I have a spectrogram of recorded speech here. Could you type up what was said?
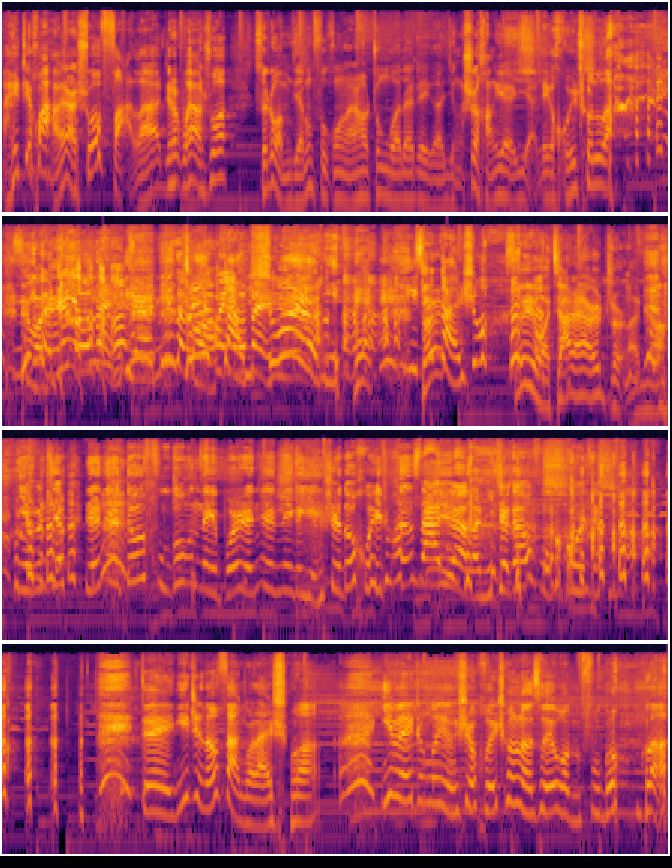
哎，这话好像有点说反了，就是我想说，随着我们节目复工了，然后中国的这个影视行业也这个回春了，对吧？可真有本事，你怎么敢说？呀你，你真敢说？所以我戛然而止了，你知道吗？你们这人家都复工那波，人家那个影视都回春仨月了，你这刚复工行吗？对你只能反过来说，因为中国影视回春了，所以我们复工了。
